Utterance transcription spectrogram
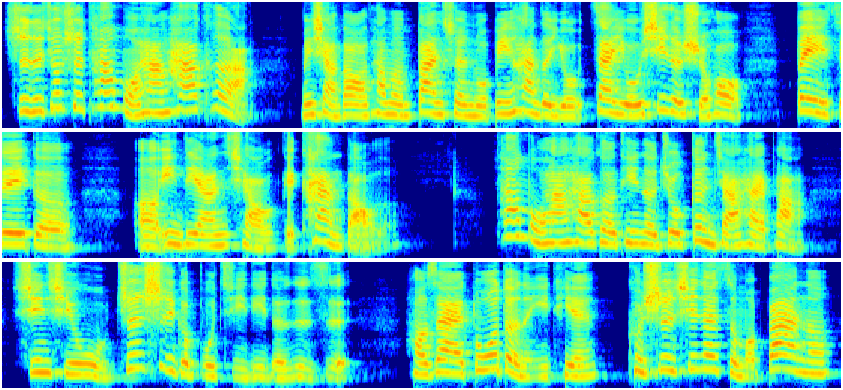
指的就是汤姆和哈克啊！没想到他们扮成罗宾汉的游在游戏的时候，被这个呃印第安乔给看到了。汤姆和哈克听了就更加害怕。星期五真是一个不吉利的日子，好在多等了一天。可是现在怎么办呢？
